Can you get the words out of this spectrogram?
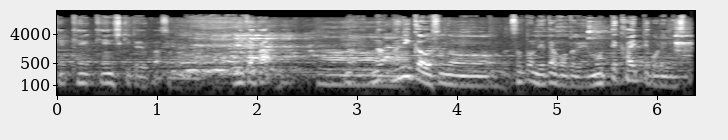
けけ見識というかその見方？なな何かをその外に出たことで持って帰ってこれるんですか？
